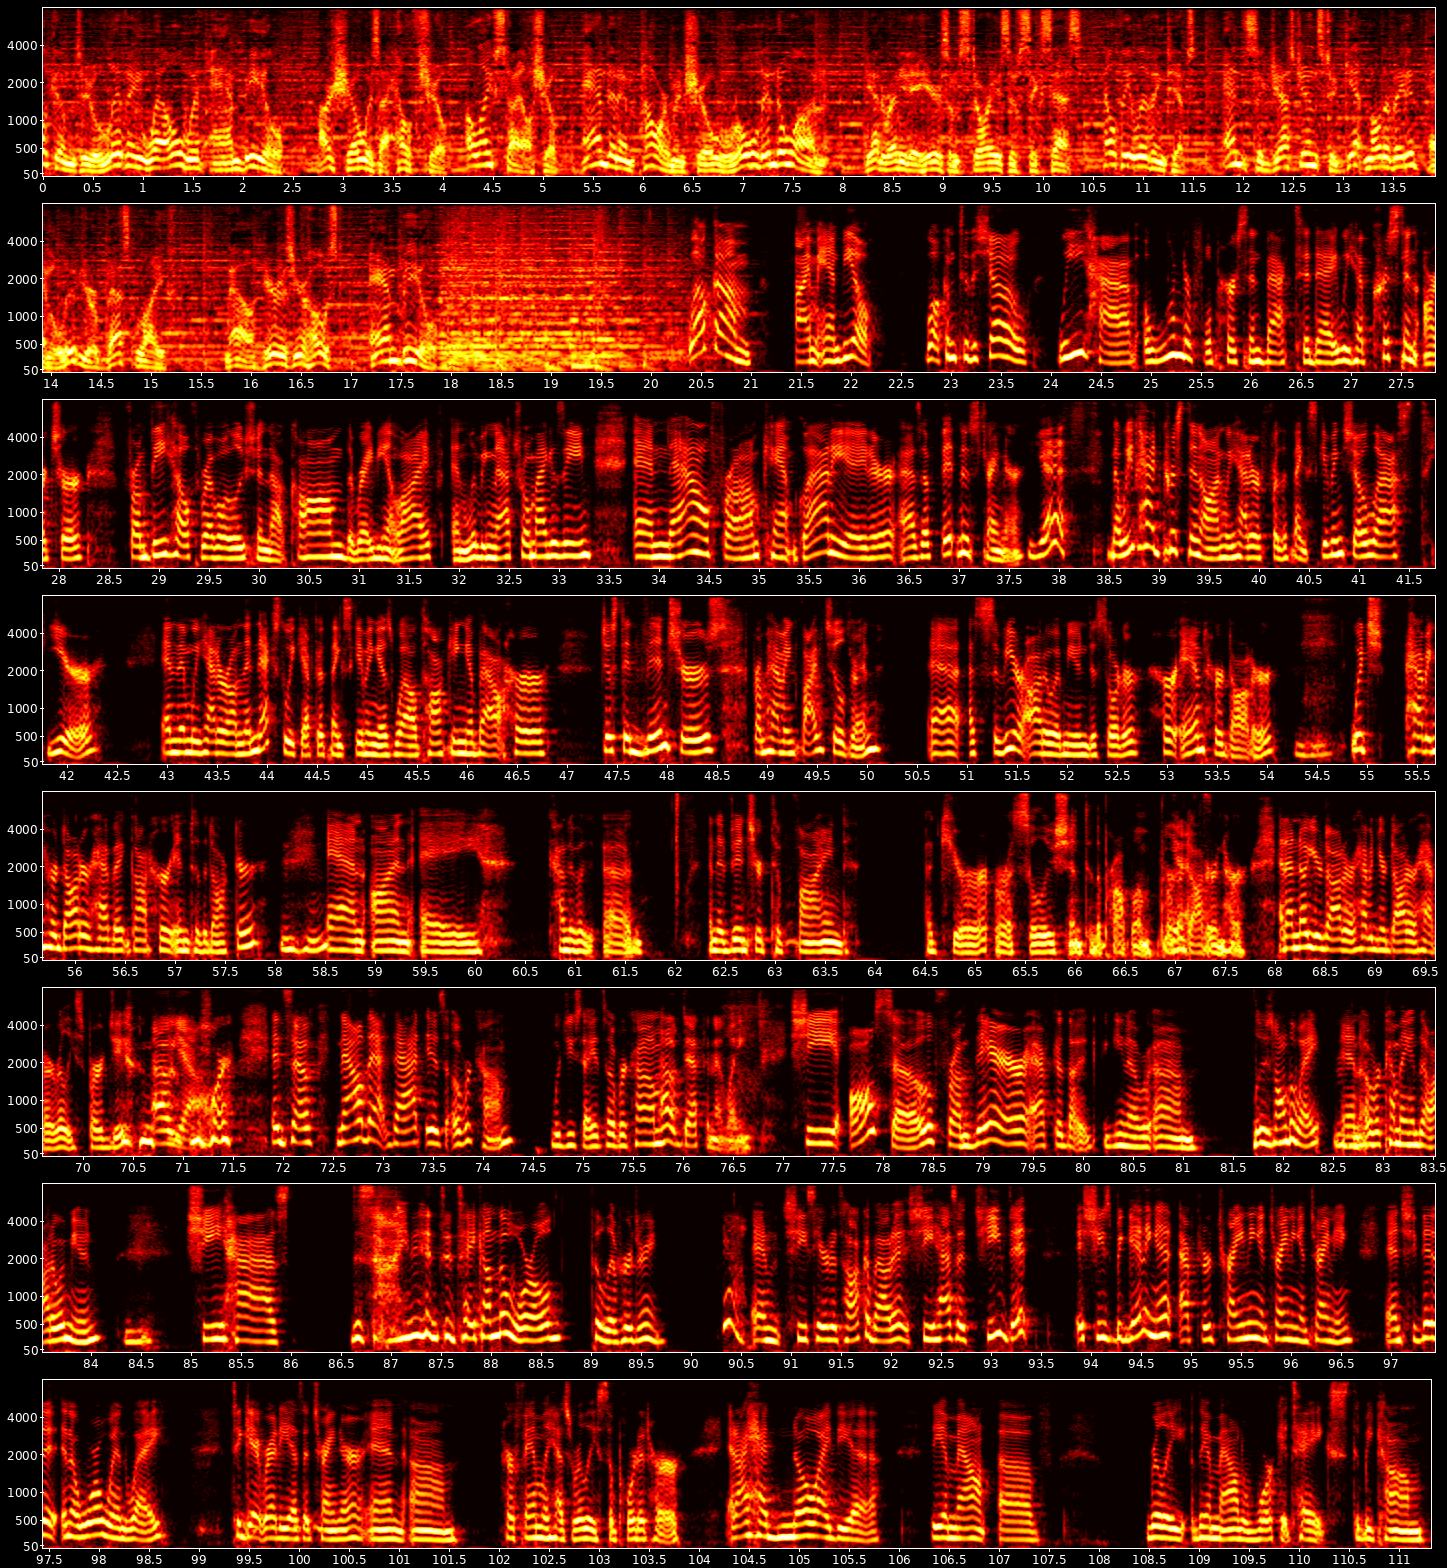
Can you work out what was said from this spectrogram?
Welcome to Living Well with Ann Beal. Our show is a health show, a lifestyle show, and an empowerment show rolled into one. Get ready to hear some stories of success, healthy living tips, and suggestions to get motivated and live your best life. Now, here is your host, Ann Beal. Welcome. I'm Ann Beal. Welcome to the show. We have a wonderful person back today. We have Kristin Archer from thehealthrevolution.com, The Radiant Life, and Living Natural magazine, and now from Camp Gladiator as a fitness trainer. Yes. Now, we've had Kristin on. We had her for the Thanksgiving show last year, and then we had her on the next week after Thanksgiving as well, talking about her just adventures from having five children a, a severe autoimmune disorder, her and her daughter, mm-hmm. which having her daughter have it got her into the doctor mm-hmm. and on a kind of a, uh, an adventure to find a cure or a solution to the problem for yes. her daughter and her. And I know your daughter, having your daughter have it really spurred you. Oh yeah. more. And so now that that is overcome, would you say it's overcome? Oh, definitely. She also, from there, after the, you know, um, losing all the weight mm-hmm. and overcoming the autoimmune, mm-hmm. she has decided to take on the world to live her dream. Yeah. And she's here to talk about it. She has achieved it. She's beginning it after training and training and training. And she did it in a whirlwind way to get ready as a trainer. And um, her family has really supported her. And I had no idea the amount of really the amount of work it takes to become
